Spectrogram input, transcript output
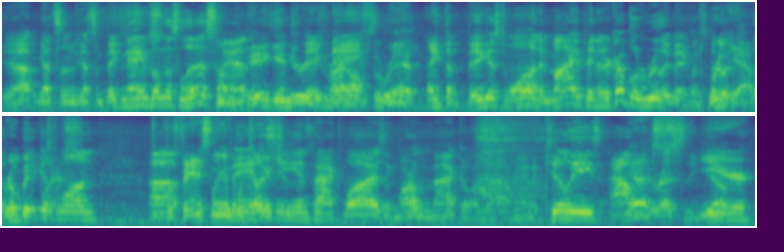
Yeah, we got some we got some big names on this list, Some man. big injuries Big right names. off the rip. I think the biggest one, in my opinion, there are a couple of really big ones. But Real- the, yeah, the real big biggest players. one uh, For fantasy implications. fantasy impact wise, like Marlon Mack going down, man. Achilles out Yes. for the rest of the Yep. year.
